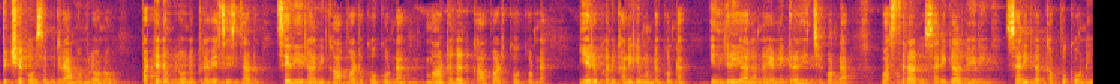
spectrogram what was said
భిక్ష కోసం గ్రామంలోనూ పట్టణంలోనూ ప్రవేశిస్తాడు. శరీరాన్ని కాపాడుకోకుండా మాటలను కాపాడుకోకుండా ఎరుకను కలిగి ఉండకుండా ఇంద్రియాలను నిగ్రహించకుండా వస్త్రాలు సరిగా లేని సరిగా కప్పుకొని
